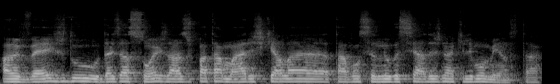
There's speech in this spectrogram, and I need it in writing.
ao invés do, das ações, dados os patamares que ela estavam sendo negociadas naquele momento, tá?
